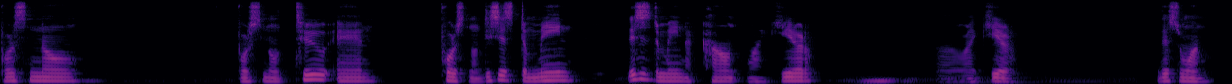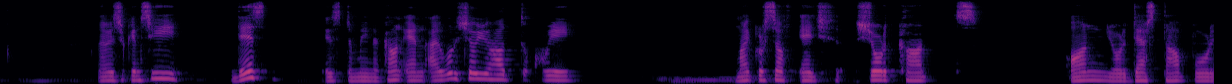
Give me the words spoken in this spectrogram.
personal personal 2 and personal. This is the main this is the main account right here. Uh, right here. This one. Now as you can see this is the main account and I will show you how to create Microsoft Edge shortcuts on your desktop for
